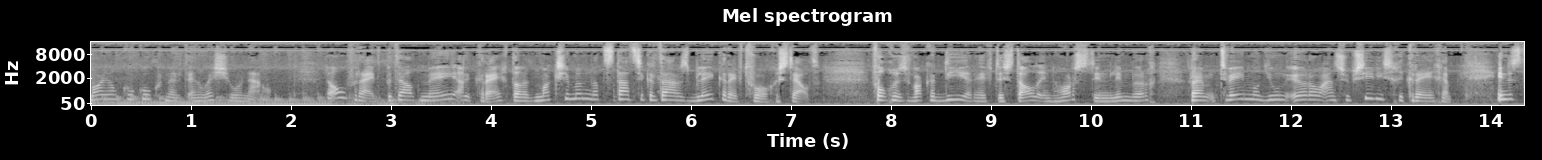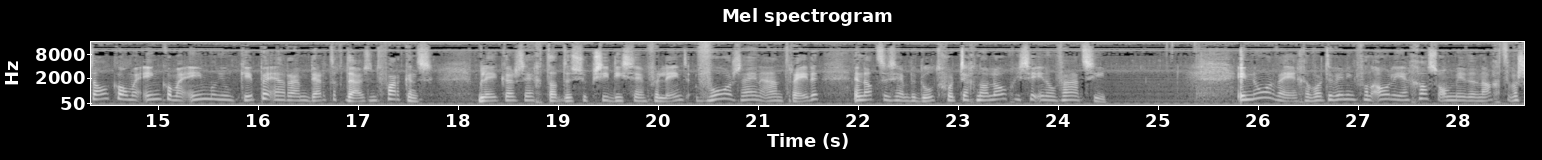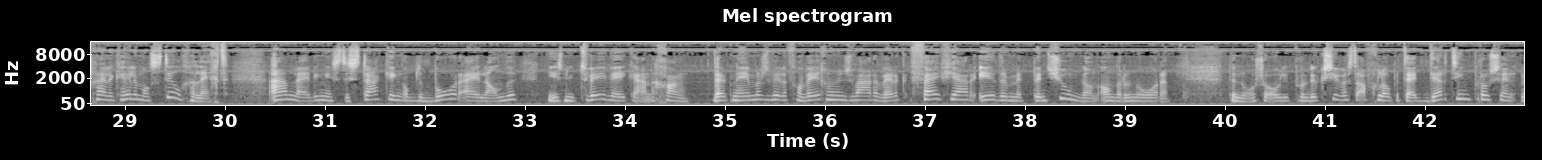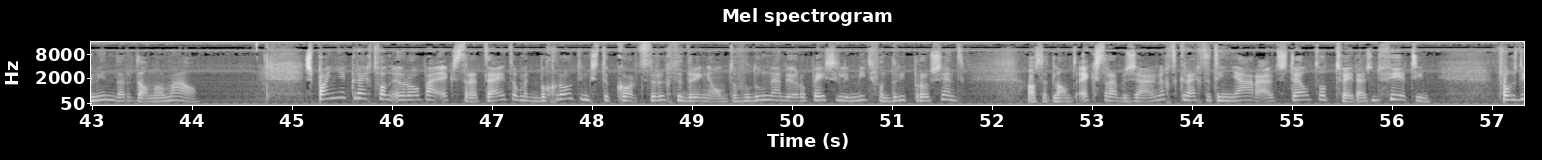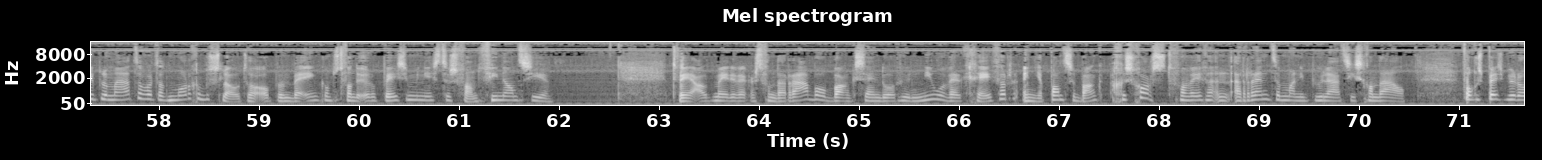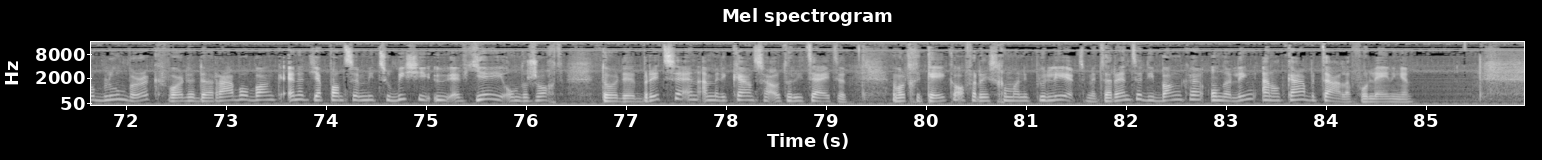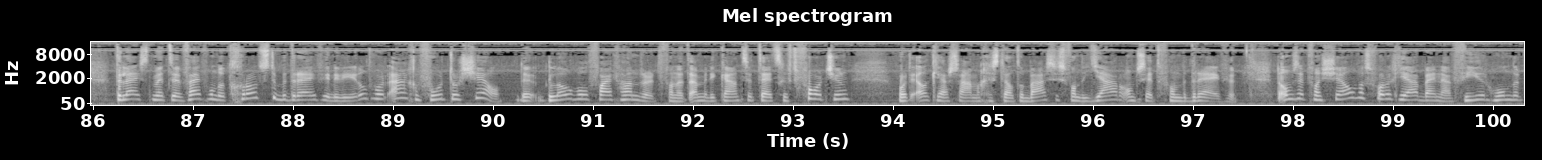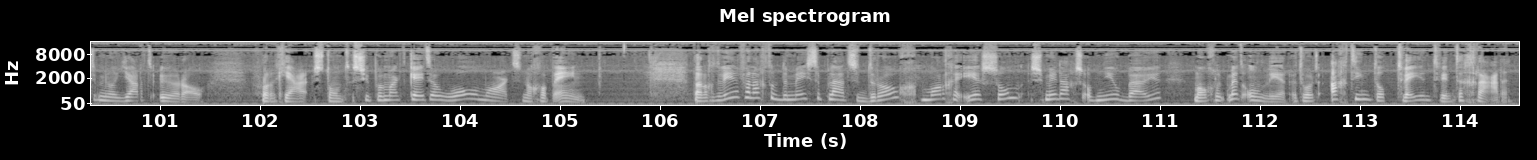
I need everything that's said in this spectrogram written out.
Marjan Koekoek met het NOS Journaal. De overheid betaalt mee aan krijgt dan het maximum dat staatssecretaris Bleker heeft voorgesteld. Volgens Wakker Dier heeft de stal in Horst in Limburg ruim 2 miljoen euro aan subsidies gekregen. In de stal komen 1,1 miljoen kippen en ruim 30.000 varkens. Bleker zegt dat de subsidies zijn verleend voor zijn aantreden en dat ze zijn bedoeld voor technologische innovatie. In Noorwegen wordt de winning van olie en gas om middernacht waarschijnlijk helemaal stilgelegd. Aanleiding is de staking op de Booreilanden, die is nu twee weken aan de gang. Werknemers willen vanwege hun zware werk vijf jaar eerder met pensioen dan andere Nooren. De Noorse olieproductie was de afgelopen tijd 13% minder dan normaal. Spanje krijgt van Europa extra tijd om het begrotingstekort terug te dringen om te voldoen aan de Europese limiet van 3%. Als het land extra bezuinigt krijgt het een jaar uitstel tot 2014. Volgens diplomaten wordt dat morgen besloten op een bijeenkomst van de Europese ministers van Financiën. Twee oud-medewerkers van de Rabobank zijn door hun nieuwe werkgever, een Japanse bank, geschorst vanwege een rentemanipulatieschandaal. Volgens persbureau Bloomberg worden de Rabobank en het Japanse Mitsubishi UFJ onderzocht door de Britse en Amerikaanse autoriteiten. Er wordt gekeken of er is gemanipuleerd met de rente die banken onderling aan elkaar betalen voor leningen. De lijst met de 500 grootste bedrijven in de wereld wordt aangevoerd door Shell. De Global 500 van het Amerikaanse tijdschrift Fortune wordt elk jaar samengesteld op basis van de jaaromzet van bedrijven. De omzet van Shell was vorig jaar bijna 400 miljard euro. Vorig jaar stond supermarktketen Walmart nog op één. Dan nog het weer vannacht op de meeste plaatsen droog. Morgen eerst zon, smiddags opnieuw buien, mogelijk met onweer. Het wordt 18 tot 22 graden.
